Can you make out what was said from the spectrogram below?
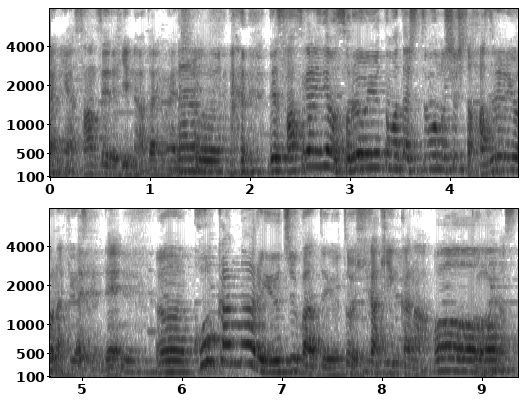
えには賛成できるのは当たり前だし。でさすがにでもそれを言うとまた質問の趣旨と外れるような気がするんで、うん、好感のある YouTuber というとヒカキンかなと思います。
